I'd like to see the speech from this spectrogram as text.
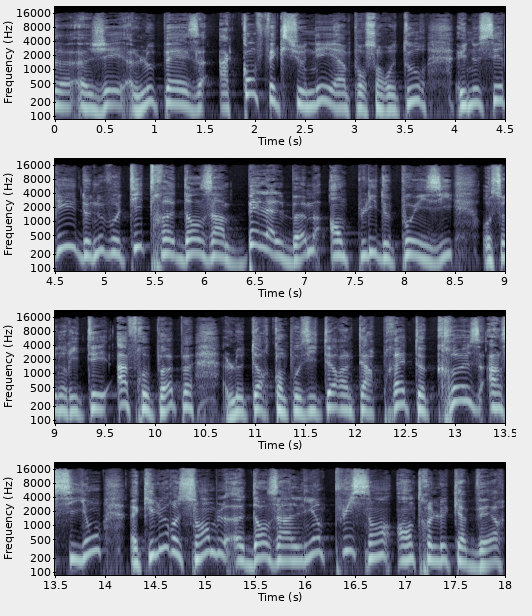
euh, G. Lopez a confectionné hein, pour son retour une série de nouveaux titres dans un bel album empli de poésie aux sonorités afropop. L'auteur, compositeur, interprète creuse un sillon qui lui ressemble dans un lien puissant entre le Cap Vert,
